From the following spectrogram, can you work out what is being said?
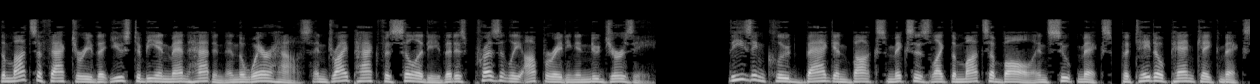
the Matzah factory that used to be in Manhattan and the warehouse and dry pack facility that is presently operating in New Jersey. These include bag and box mixes like the matzah ball and soup mix, potato pancake mix,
